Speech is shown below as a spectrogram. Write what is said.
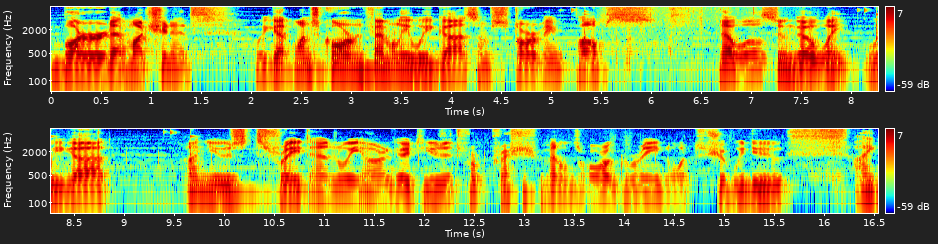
bother that much in it. We got one scorn family, we got some starving pops that will soon go away. We got unused trade and we are going to use it for precious metals or grain. What should we do? I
